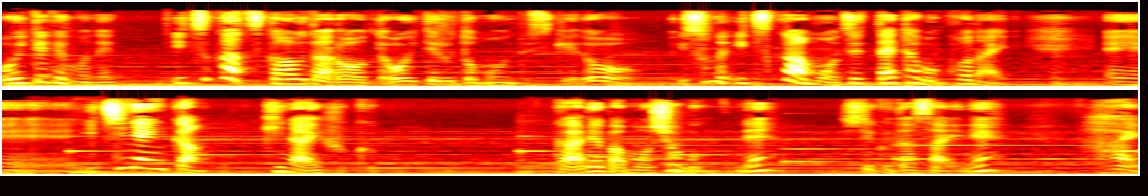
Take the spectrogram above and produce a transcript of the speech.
置いててもねいつか使うだろうって置いてると思うんですけどそのいつかはもう絶対多分来ない、えー、1年間着ない服があればもう処分ねしてくださいね。はい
